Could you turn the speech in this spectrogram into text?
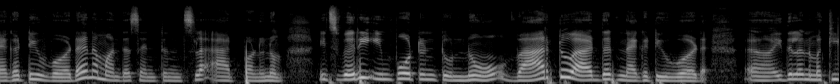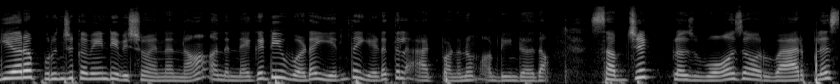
நெகட்டிவ் வேர்டை நம்ம அந்த சென்டென்ஸில் ஆட் பண்ணணும். It's very important to know where to add that negative word இதில் நம்ம கிளியராக புரிஞ்சுக்க வேண்டிய விஷயம் என்னென்னா அந்த நெகட்டிவ் வேர்டை எந்த இடத்துல ஆட் பண்ணணும் அப்படின்றது தான். Subject plus was or were plus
